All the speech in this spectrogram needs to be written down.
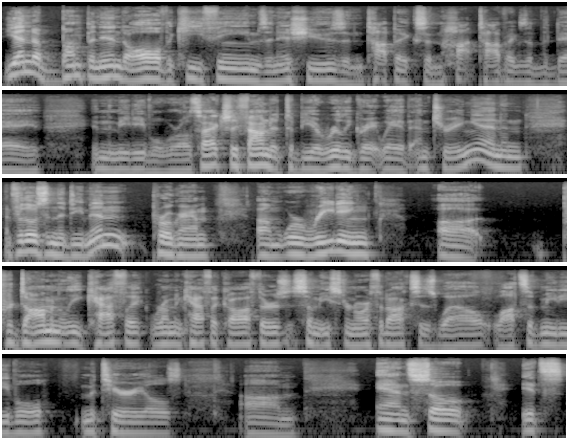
you end up bumping into all the key themes and issues and topics and hot topics of the day in the medieval world. So I actually found it to be a really great way of entering in. And, and for those in the DMin program, um, we're reading uh, predominantly Catholic, Roman Catholic authors, some Eastern Orthodox as well, lots of medieval materials. Um, and so it's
